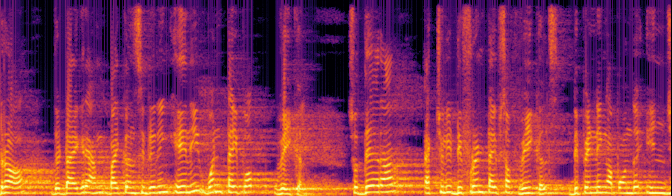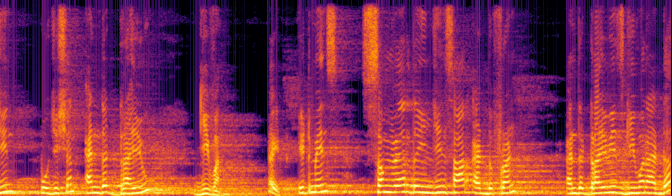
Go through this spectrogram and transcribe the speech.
draw the diagram by considering any one type of vehicle so there are actually different types of vehicles depending upon the engine position and the drive given right? It means somewhere the engines are at the front and the drive is given at the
